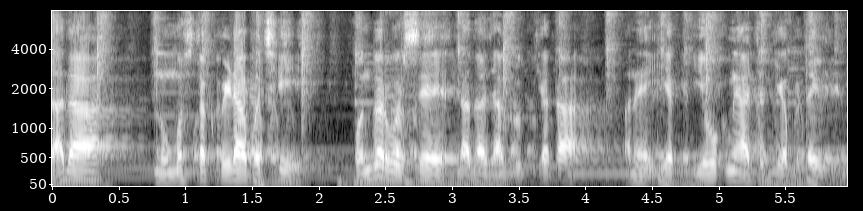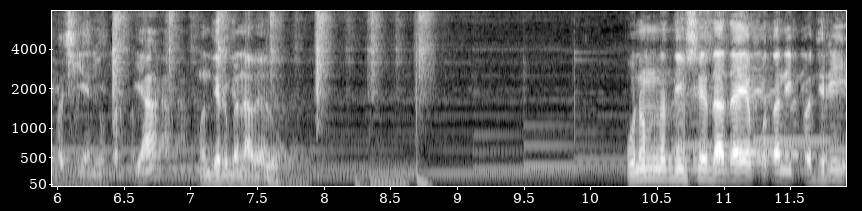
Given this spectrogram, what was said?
દાદાનું મસ્તક પીડ્યા પછી પંદર વર્ષે દાદા જાગૃત થયા હતા અને એક યુવકને આ જગ્યા બતાવી પછી એની ઉપર ત્યાં મંદિર બનાવેલું. પૂનમના દિવસે દાદાએ પોતાની પજરી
